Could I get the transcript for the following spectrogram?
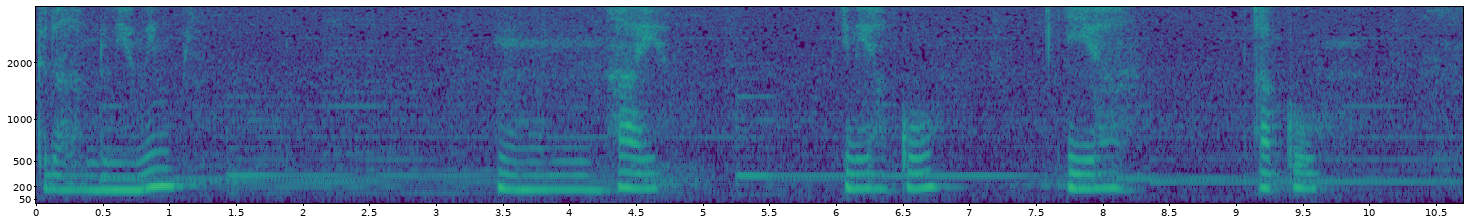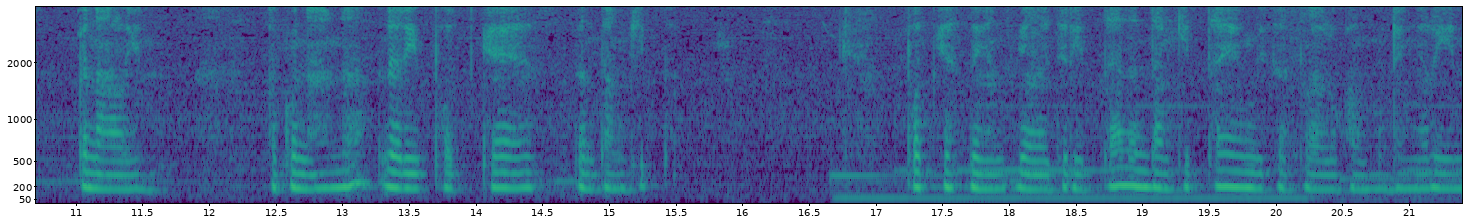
ke dalam dunia mimpi. Hmm, hai, ini aku. Iya, aku. Kenalin, aku Nana dari podcast tentang kita. Podcast dengan segala cerita tentang kita yang bisa selalu kamu dengerin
